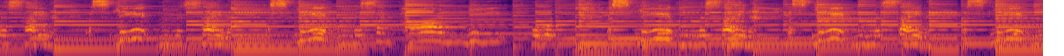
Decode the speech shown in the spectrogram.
Das Das Leben ist eine, das Leben ist ein Ponyhof. Das Leben ist eine, das Leben ist eine, das Leben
